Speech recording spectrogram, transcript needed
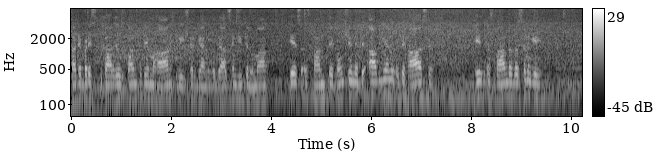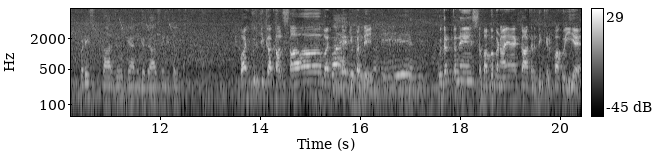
ਸਾਡੇ ਬੜੇ ਸਤਿਕਾਰਯੋਗ ਪੰਥ ਦੇ ਮਹਾਨ ਕਵੀਸ਼ਰ ਗਿਆਨੀ ਗੁਰਦਿਆਲ ਸਿੰਘ ਜੀ ਢਿਲਮਾ ਇਸ ਸਥਾਨ ਤੇ ਪਹੁੰਚੇ ਨੇ ਤੇ ਆਪ ਜੀਆਂ ਨੂੰ ਇਤਿਹਾਸ ਇਸ ਸਥਾਨ ਦਾ ਦੱਸਣਗੇ ਬੜੇ ਸਤਿਕਾਰਯੋਗ ਗਿਆਨੀ ਗੁਰਦਿਆਲ ਸਿੰਘ ਜੀ ਢਿਲਮਾ ਵਾਹਿਗੁਰੂ ਜੀ ਕਾ ਖਾਲਸਾ ਵਾਹਿਗੁਰੂ ਜੀ ਕੀ ਫਤਿਹ। ਕੁਦਰਤ ਨੇ ਸਬਬ ਬਣਾਇਆ ਹੈ ਕਾਦਰ ਦੀ ਕਿਰਪਾ ਹੋਈ ਹੈ।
